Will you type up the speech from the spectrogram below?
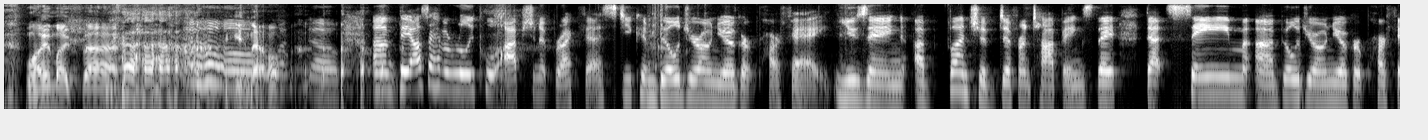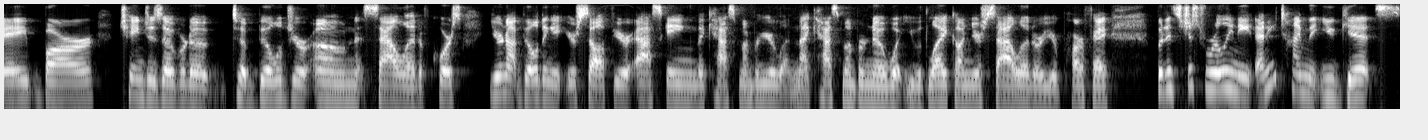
Why am I fat? you know? no. Um, they also have a really cool option at breakfast. You can build your own yogurt parfait using a bunch of different toppings. They that same uh, build your own yogurt parfait bar changes over to to build your own salad. Of course, you're not building it yourself. You're asking the cast member. You're letting that cast member know what you would like on your salad or your parfait. But it's just really neat. Anytime that you get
